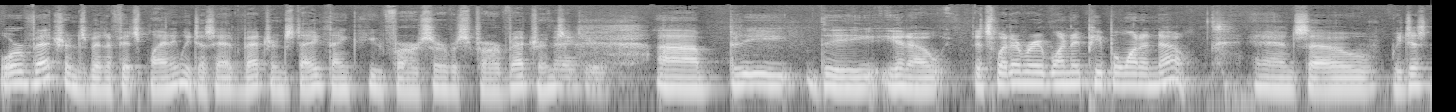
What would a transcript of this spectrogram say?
or veterans benefits planning, we just had Veterans Day. Thank you for our service to our veterans. Thank you. Uh, the the you know it's whatever people want to know, and so we just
